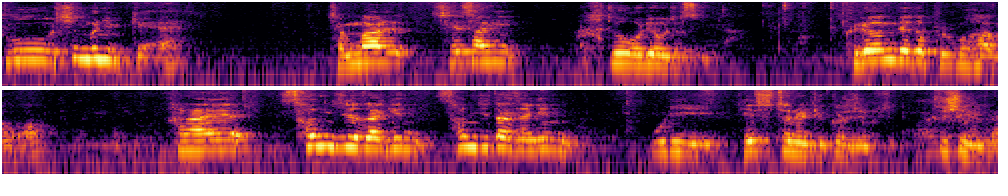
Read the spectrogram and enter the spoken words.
두 신부님께 정말 세상이 아주 어려워졌습니다. 그런데도 불구하고 하나의 선지자적인 선지자적인 우리 개수천을 이끌어 주- 주십니다.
